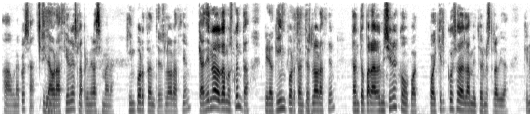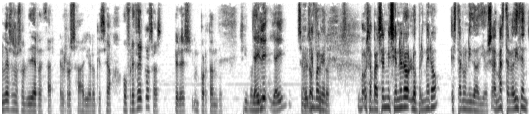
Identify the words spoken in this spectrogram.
a una cosa. Sí. Y la oración es la primera semana. Qué importante es la oración, que a veces no nos damos cuenta, pero qué importante es la oración, tanto para las misiones como para cualquier cosa del ámbito de nuestra vida. Que nunca se nos olvide rezar, el rosario, lo que sea, ofrecer cosas, pero es importante. Sí, Y ahí, le- y ahí se ven Sí, los porque- frutos. O sea, para ser misionero, lo primero, estar unido a Dios. Además, te lo dicen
